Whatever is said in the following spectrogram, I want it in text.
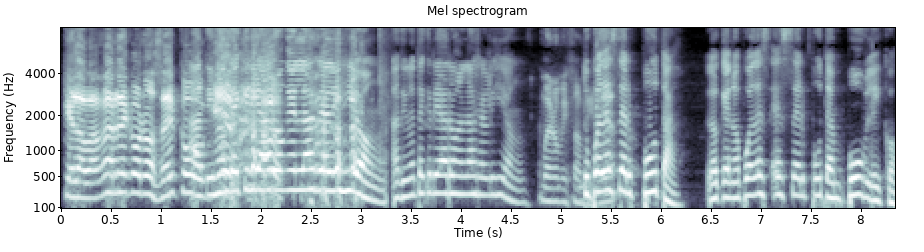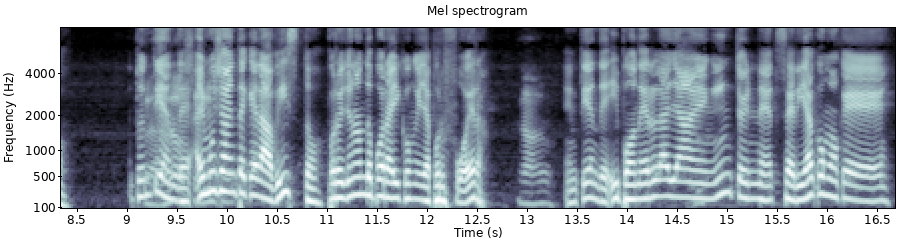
que la van a reconocer como A ti no te criaron en la religión. A ti no te criaron en la religión. Bueno, mi familia. Tú puedes ser puta. Lo que no puedes es ser puta en público. ¿Tú Claro, entiendes? sí. Hay mucha gente que la ha visto, pero yo no ando por ahí con ella por fuera. Claro. ¿Entiendes? Y ponerla ya en internet sería como que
